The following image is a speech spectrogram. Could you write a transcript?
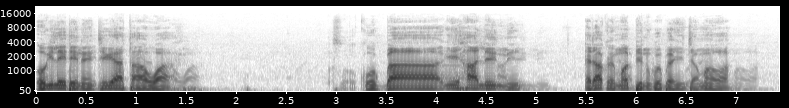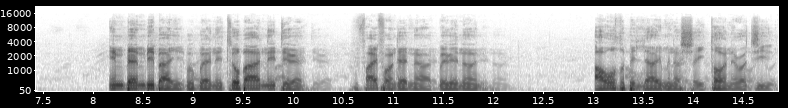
orílẹ̀-èdè nàìjíríà tá a wà kò gba ríhá lẹ́ni ẹ dákun ẹ mọ́ bínú gbogbo ẹ̀yin jàmọ́ wa ń bẹ ń bí báyìí gbogbo ẹni tó bá nídìí rẹ̀ five hundred naira péré náà ni أعوذ بالله من الشيطان الرجيم.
